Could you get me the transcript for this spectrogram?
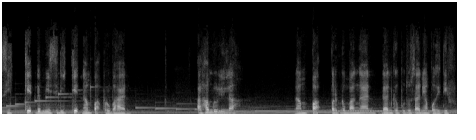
Sikit demi sedikit nampak perubahan. Alhamdulillah nampak perkembangan dan keputusan yang positif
